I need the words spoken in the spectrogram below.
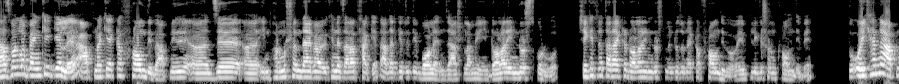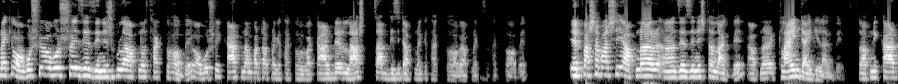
ডাচ বাংলা ব্যাংকে গেলে আপনাকে একটা ফর্ম দিবে। আপনি যে ইনফরমেশন দেয় বা ওইখানে যারা থাকে, তাদেরকে যদি বলেন যে, আসলে আমি ডলার ইন্ডোর্স করব, সেক্ষেত্রে তারা একটা ডলার ইন্ডোর্সমেন্টের জন্য একটা ফর্ম দিবে বা অ্যাপ্লিকেশন ফর্ম দিবে। তো ওইখানে আপনাকে অবশ্যই অবশ্যই যে জিনিসগুলো আপনার থাকতে হবে, অবশ্যই কার্ড নাম্বারটা আপনাকে থাকতে হবে বা কার্ডের লাস্ট চার ডিজিট আপনাকে থাকতে হবে, আপনার কাছে থাকতে হবে। এর পাশাপাশি আপনার যে জিনিসটা লাগবে, আপনার ক্লায়েন্ট আইডি লাগবে। তো আপনি কার্ড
